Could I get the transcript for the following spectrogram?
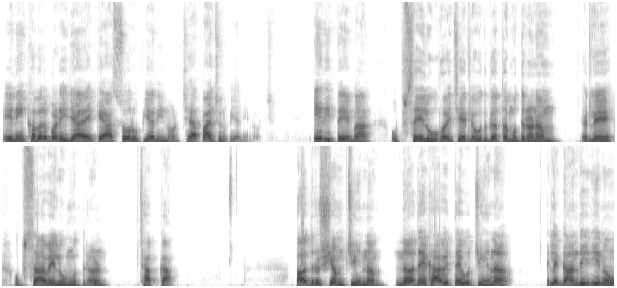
એની ખબર પડી જાય કે આ સો રૂપિયાની નોટ છે, આ પાંચ રૂપિયાની નોટ છે. એ રીતે એમાં ઉપસેલું હોય છે એટલે ઉદ્ગત મુદ્રણમ, એટલે ઉપસાવેલું મુદ્રણ છાપકામ અદૃશ્યમ ચિહ્નમ, ન દેખાવે તેવું ચિહ્ન એટલે ગાંધીજીનું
